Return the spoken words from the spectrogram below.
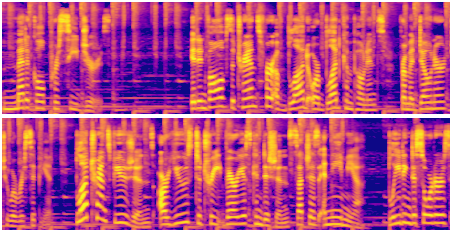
medical procedures. It involves the transfer of blood or blood components from a donor to a recipient. Blood transfusions are used to treat various conditions such as anemia, bleeding disorders,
